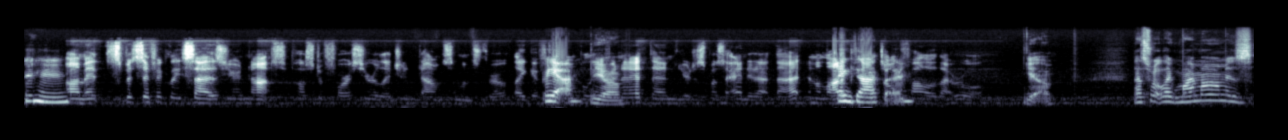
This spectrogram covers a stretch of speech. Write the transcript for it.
hmm Um, it specifically says you're not supposed to force your religion down someone's throat. Like if you don't believe Yeah. in it, then you're just supposed to end it at that. And a lot of people don't follow that rule. Yeah. That's what like my mom is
